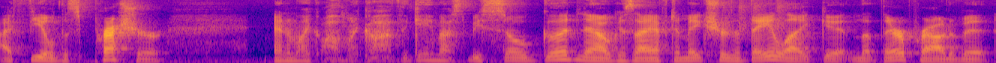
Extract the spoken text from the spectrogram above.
I feel this pressure. And I'm like, oh my god, the game has to be so good now because I have to make sure that they like it and that they're proud of it.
